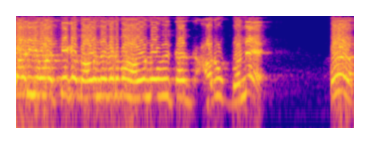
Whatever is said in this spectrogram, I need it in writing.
સારી વાત છે કે ભાવનગરમાં અવનવી સારું બને. પણ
